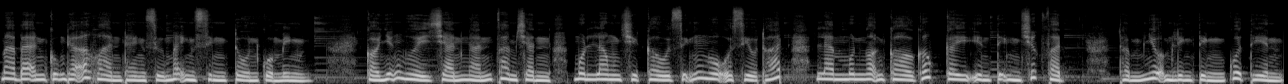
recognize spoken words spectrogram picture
mà bạn cũng đã hoàn thành sứ mệnh sinh tồn của mình. Có những người chán ngán phàm trần, một lòng chỉ cầu dĩnh ngộ siêu thoát, làm một ngọn cờ gốc cây yên tĩnh trước Phật thấm nhuộm linh tính của thiền.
